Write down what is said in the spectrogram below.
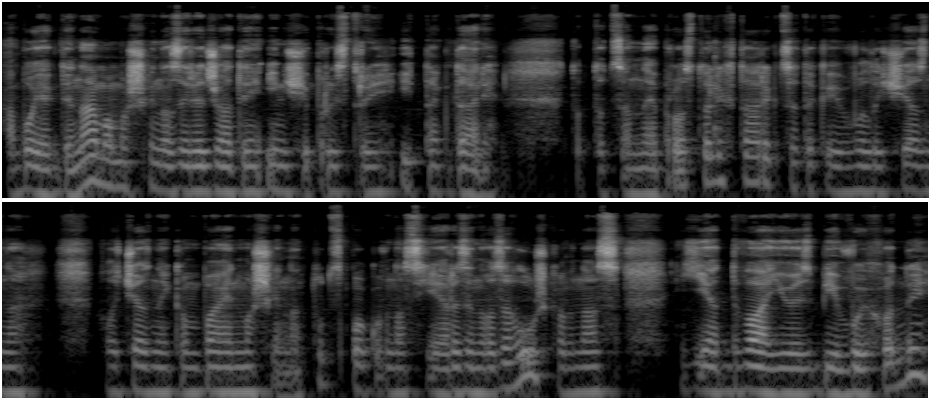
або як динамо машина заряджати інші пристрої і так далі. Тобто це не просто ліхтарик, це такий величезна, величезний комбайн машина. Тут збоку в нас є резинова заглушка, в нас є два USB виходи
